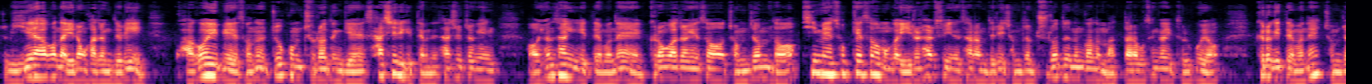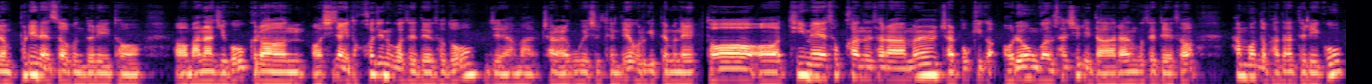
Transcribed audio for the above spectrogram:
좀 이해하거나 이런 과정들이 과거에 비해서는 조금 줄어든 게 사실이기 때문에 사실적인 어, 현상이기 때문에 그런 과정에서 점점 더 팀에 속해서 뭔가 일을 할 수 있는 사람들이 점점 줄어드는 것은 맞다라고 생각이 들고요. 그렇기 때문에 점점 프리랜서 분들이 더 어, 많아지고 그런 어, 시장이 더 커지는 것에 대해서도 이제 아마 잘 알고 계실 텐데요. 그렇기 때문에 더 어, 팀에 속하는 사람을 잘 뽑기가 어려운 건 사실이다라는 것에 대해서 한 번 더 받아들이고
